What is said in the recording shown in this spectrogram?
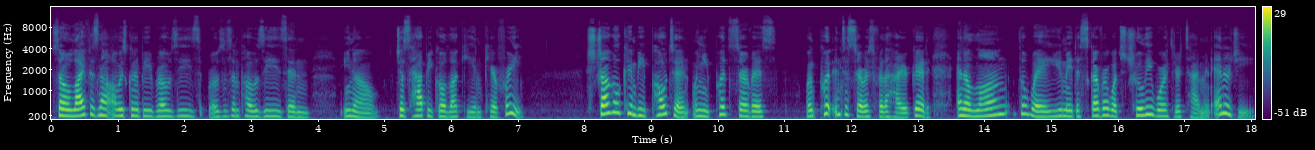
So life is not always going to be roses, roses and posies, and you know just happy go lucky and carefree. Struggle can be potent when you put service when put into service for the higher good, and along the way you may discover what's truly worth your time and energy,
